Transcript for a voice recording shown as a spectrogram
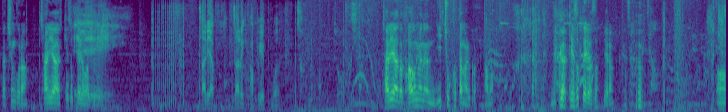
나 친구랑. 자리야 계속 때려가지고. 에이. 자리야 자르기 바쁘겠구만 자리야 너 다음에는 2초 컷 당할걸? 아마? 내가 계속 때려서 얘랑? 어.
